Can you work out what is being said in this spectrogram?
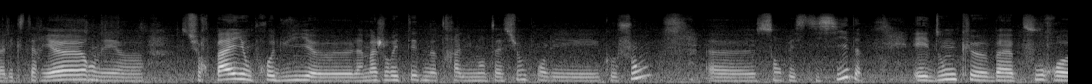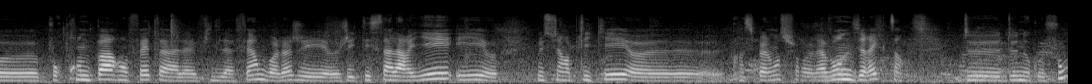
à l'extérieur, on est sur paille, on produit la majorité de notre alimentation pour les cochons, sans pesticides. Et donc, euh, bah, pour, euh, pour, prendre part en fait à la vie de la ferme, voilà, j'ai euh, été salariée et je me suis impliquée principalement sur la vente directe de, nos cochons.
